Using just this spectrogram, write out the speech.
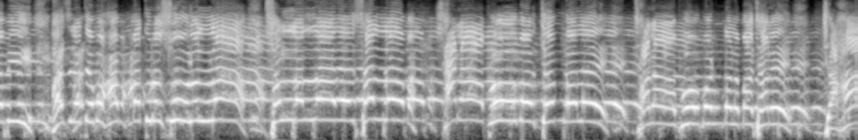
নবী হযরত মুহাম্মদ রাসূলুল্লাহ সাল্লাল্লাহু সাল্লাম সারা ভূম জঙ্গলে, সারা ভূমণ্ডল মাঝারে যাহা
